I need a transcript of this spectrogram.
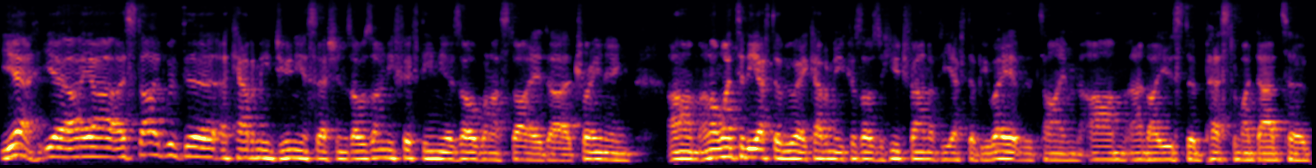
Yeah, yeah. I uh, I started with the academy junior sessions. I was only 15 years old when I started uh, training. Um, and I went to the FWA Academy because I was a huge fan of the FWA at the time. Um, and I used to pester my dad to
